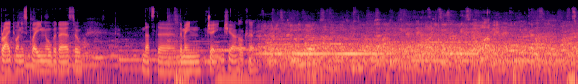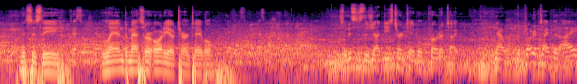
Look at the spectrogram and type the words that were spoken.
bright one is playing over there. So that's the the main change. Yeah. Okay. This is the Landmesser audio turntable. So this is the Jadis turntable prototype. Now, the prototype that I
